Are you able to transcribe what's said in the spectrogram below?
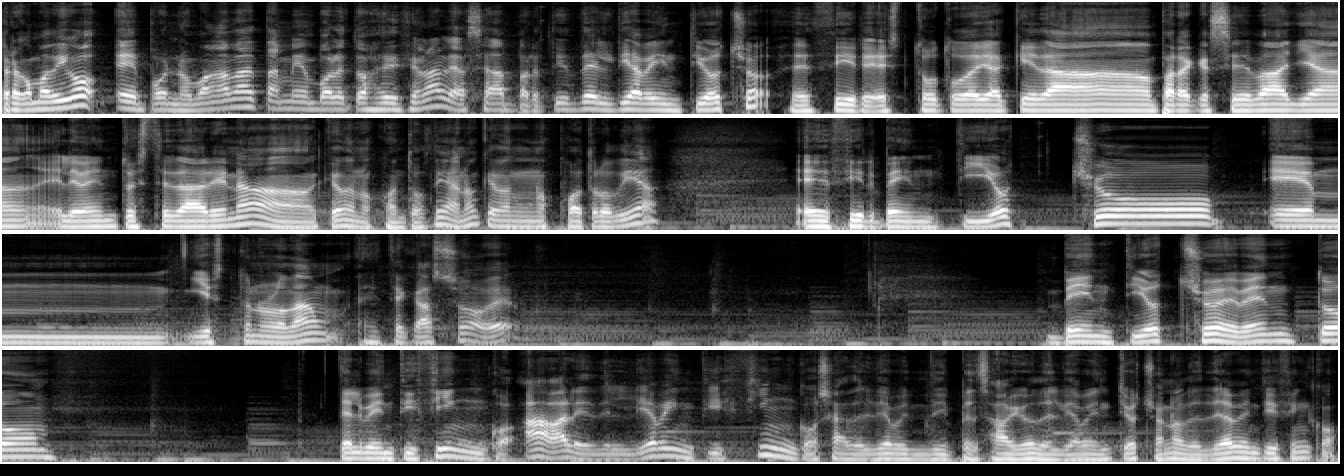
Pero como digo, eh, pues nos van a dar también boletos adicionales, o sea, a partir del día 28, es decir, esto todavía queda para que se vaya el evento este de arena, quedan unos cuantos días, ¿no? Quedan unos cuatro días, es decir, 28... Eh, y esto no lo dan, en este caso, a ver... 28 evento... Del 25. Ah, vale, del día 25. O sea, del día pensaba yo del día 28, no, del día 25.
